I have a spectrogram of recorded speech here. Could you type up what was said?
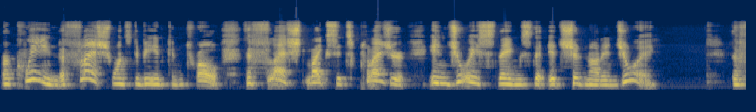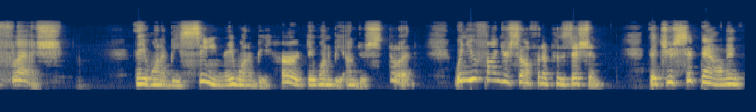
or queen. The flesh wants to be in control. The flesh likes its pleasure, enjoys things that it should not enjoy. The flesh, they want to be seen, they want to be heard, they want to be understood. When you find yourself in a position that you sit down, and,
